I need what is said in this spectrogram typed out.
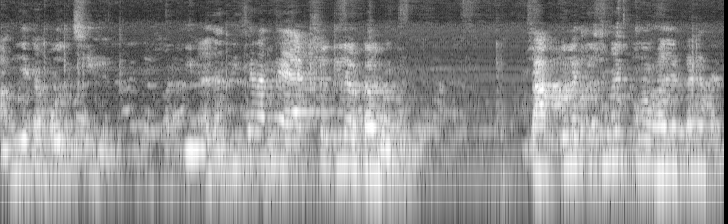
আমি যেটা বলছি তিন হাজার দিচ্ছেন আপনি একশো দিলে ওটাও দিবেন চাপ করলে কিছু নয় পনেরো হাজার টাকা দেন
